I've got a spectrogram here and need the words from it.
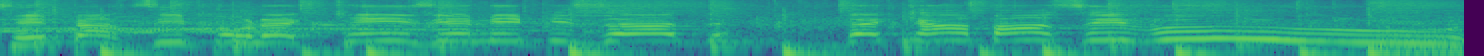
C'est parti pour le 15e épisode de Qu'en pensez-vous?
